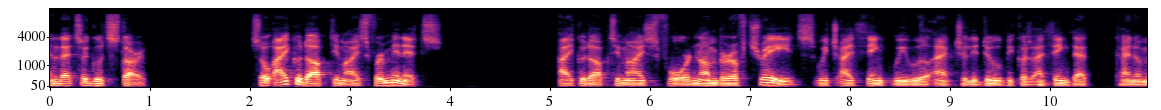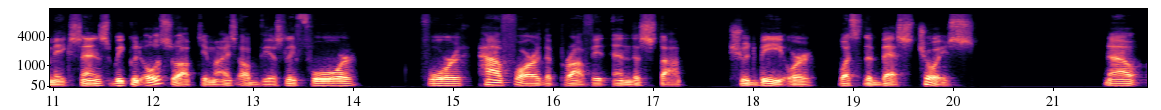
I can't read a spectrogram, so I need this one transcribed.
And that's a good start. So I could optimize for minutes. I could optimize for number of trades, which I think we will actually do because I think that kind of makes sense. We could also optimize, obviously, for for how far the profit and the stop should be, or what's the best choice. Now,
